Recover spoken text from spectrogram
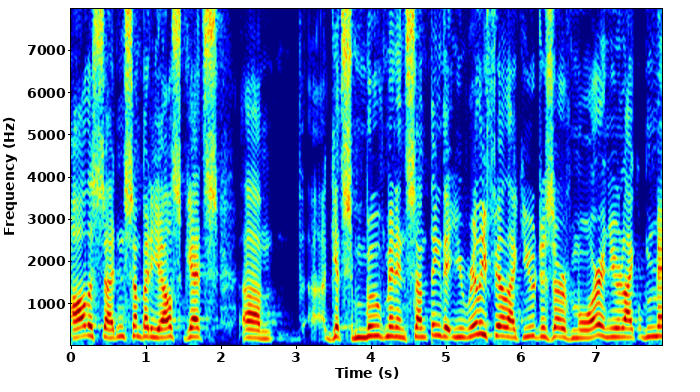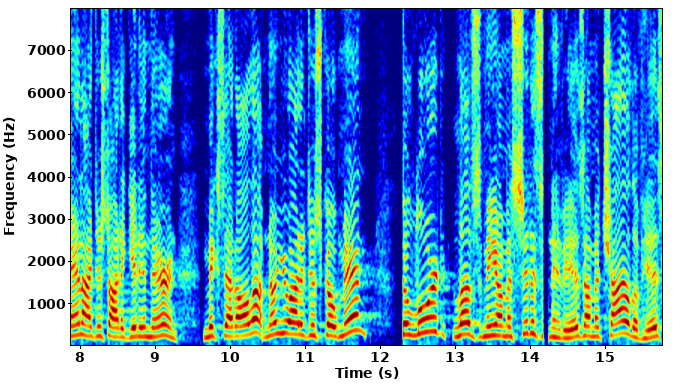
all of a sudden somebody else gets um, Uh, gets movement in something that you really feel like you deserve more, and you're like, man, I just ought to get in there and mix that all up. No, you ought to just go, man, The Lord loves me. I'm a citizen of His. I'm a child of His.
